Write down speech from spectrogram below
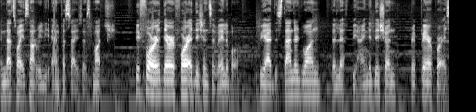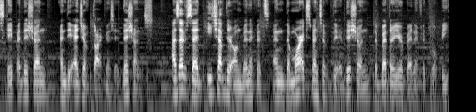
and that's why it's not really emphasized as much. Before, there were 4 editions available. We had the standard one, the Left Behind edition, Prepare for Escape edition, and the Edge of Darkness editions. As I've said, each have their own benefits, and the more expensive the edition, the better your benefit will be.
